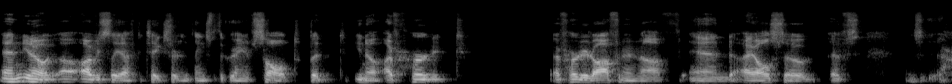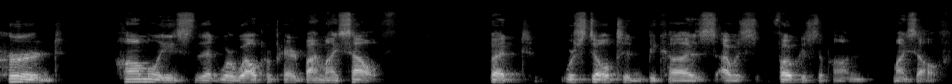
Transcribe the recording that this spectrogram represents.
And, you know, obviously I have to take certain things with a grain of salt, but, you know, I've heard it. I've heard it often enough. And I also have heard homilies that were well prepared by myself, but were stilted because I was focused upon myself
